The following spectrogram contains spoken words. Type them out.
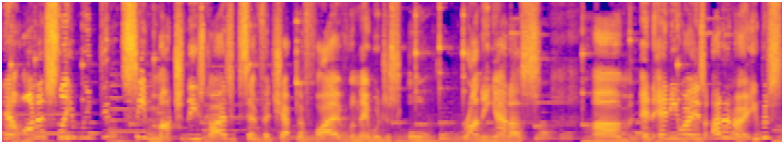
Now, honestly, we didn't see much of these guys except for Chapter 5 when they were just all running at us. Um, and anyways, I don't know, it was,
